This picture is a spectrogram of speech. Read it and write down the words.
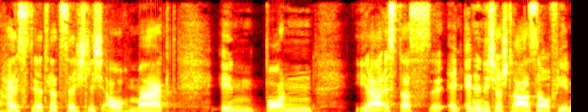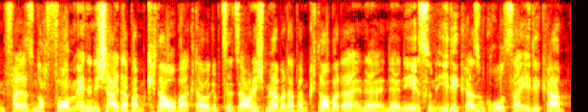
heißt er tatsächlich auch, Markt in Bonn? Ja, ist das äh, Ennenischer Straße auf jeden Fall. Also noch vorm Ennenischer, ah, da beim Knauber. Knauber gibt's jetzt auch nicht mehr, aber da beim Knauber da in der, in der Nähe ist so ein Edeka, so ein großer Edeka.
